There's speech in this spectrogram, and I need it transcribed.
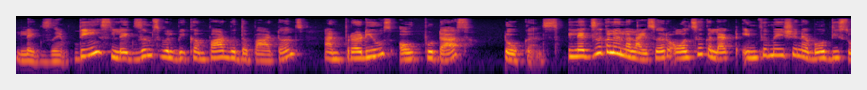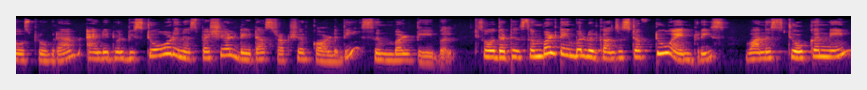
lexeme. These lexemes will be compared with the patterns and produce output as tokens. The lexical analyzer also collect information about the source program and it will be stored in a special data structure called the symbol table. So that symbol table will consist of two entries. One is token name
